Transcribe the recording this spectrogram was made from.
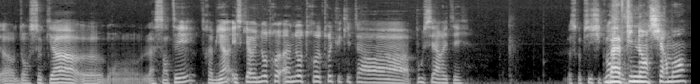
euh, dans ce cas, euh, bon, la santé, très bien. Est-ce qu'il y a un autre, un autre truc qui t'a poussé à arrêter? Parce que psychiquement. Bah financièrement.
